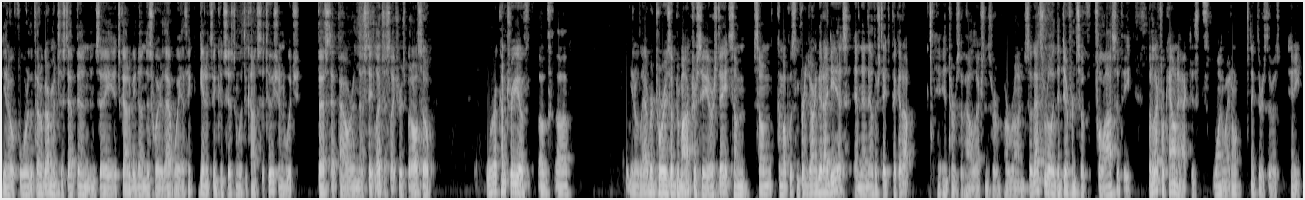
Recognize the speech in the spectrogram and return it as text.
you know, for the federal government to step in and say it's got to be done this way or that way, I think again it's inconsistent with the Constitution, which vests that power in the state legislatures. But also, we're a country of of uh, you know laboratories of democracy. Our states, some some come up with some pretty darn good ideas, and then the other states pick it up in terms of how elections are, are run. So that's really the difference of philosophy. But Electoral Count Act is one where I don't think there's there was any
